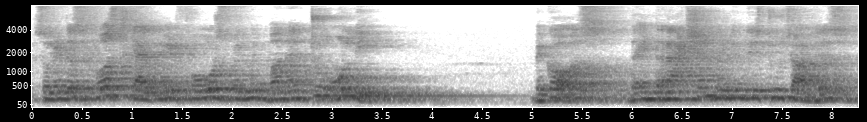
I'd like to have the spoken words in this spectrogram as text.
So let us first calculate force between 1 and 2 only because the interaction between these two charges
